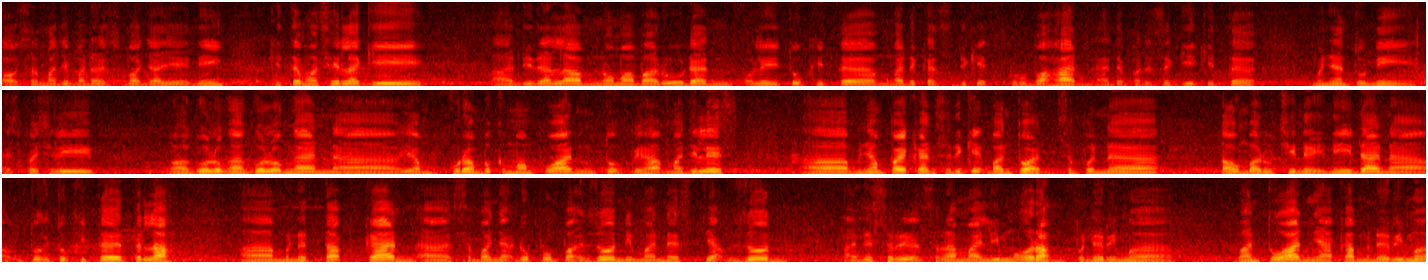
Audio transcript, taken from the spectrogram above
kawasan Majlis Bandar Subang Jaya ini. Kita masih lagi uh, di dalam norma baru dan oleh itu kita mengadakan sedikit perubahan uh, daripada segi kita menyantuni especially uh, golongan-golongan uh, yang kurang berkemampuan untuk pihak majlis uh, menyampaikan sedikit bantuan sempena tahun baru Cina ini. Dan uh, untuk itu kita telah uh, menetapkan uh, sebanyak 24 zon di mana setiap zon ada seramai 5 orang penerima bantuan yang akan menerima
